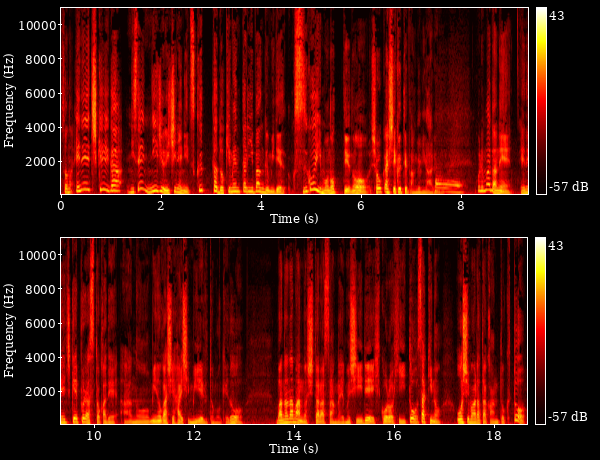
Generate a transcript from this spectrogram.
その NHK が2021年に作ったドキュメンタリー番組ですごいものっていうのを紹介していくっていう番組があるの。これまだね、NHK プラスとかで、あの、見逃し配信見れると思うけど、バナナマンの設楽さんが MC で、ヒコロヒーと、さっきの大島新監督と、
